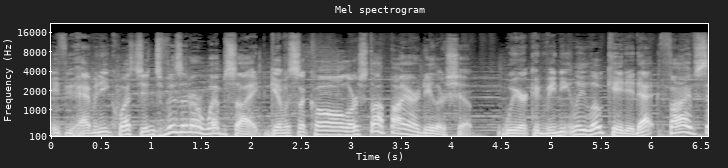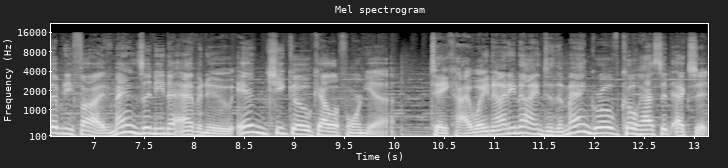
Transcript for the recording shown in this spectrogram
If you have any questions, visit our website, give us a call, or stop by our dealership. We are conveniently located at 575 Manzanita Avenue in Chico, California. Take Highway 99 to the Mangrove Cohasset exit.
